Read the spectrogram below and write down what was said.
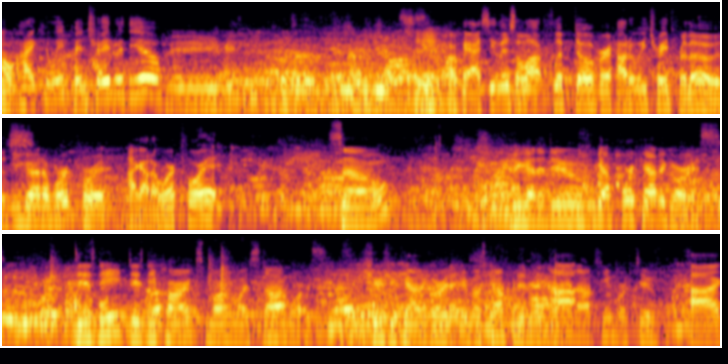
Oh, hi, can we pin trade with you? Let's see. Okay, I see there's a lot flipped over. How do we trade for those? You gotta work for it. I gotta work for it? So, you gotta do, we got four categories. Disney, Disney Parks, Marvel, and Star Wars. Choose your category that you're most confident in. And uh, allow teamwork too. Uh,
